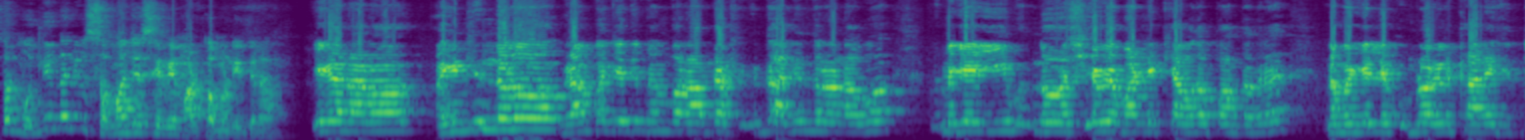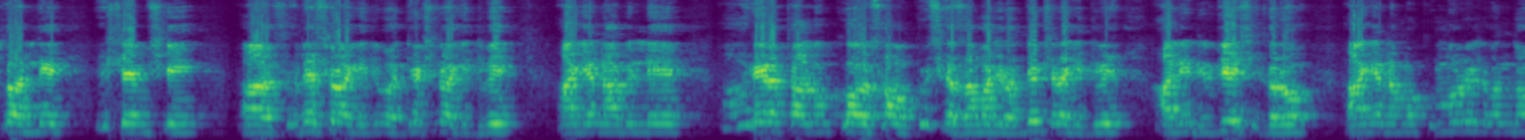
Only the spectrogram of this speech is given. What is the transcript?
ಸರ್ ಮೊದಲಿಂದ ನೀವು ಸಮಾಜ ಸೇವೆ ಮಾಡ್ಕೊಂಡ್ಬಂದಿದ್ದೀರಾ ಈಗ ನಾನು ಹಿಂದಿಂದಲೂ ಗ್ರಾಮ ಪಂಚಾಯತಿ ಮೆಂಬರ್ ಅಧ್ಯಕ್ಷರಿಂದ ಅಲ್ಲಿಂದಲೂ ನಾವು ನಮಗೆ ಈ ಒಂದು ಸೇವೆ ಮಾಡ್ಲಿಕ್ಕೆ ಯಾವುದಪ್ಪ ಅಂತಂದ್ರೆ ನಮಗೆ ಇಲ್ಲಿ ಕುಂಬ್ಳೂರಲ್ಲಿ ಕಾಲೇಜ್ ಇತ್ತು ಅಲ್ಲಿ ಎಸ್ ಎಂ ಸಿ ಸದಸ್ಯರಾಗಿದ್ವಿ, ಅಧ್ಯಕ್ಷರಾಗಿದ್ವಿ. ಹಾಗೆ ನಾವಿಲ್ಲಿ ಹರಿಹರ ತಾಲೂಕು ಸಮ ಕೃಷಿಕ ಸಮಾಜದ ಅಧ್ಯಕ್ಷರಾಗಿದ್ವಿ. ಅಲ್ಲಿ ನಿರ್ದೇಶಕರು, ಹಾಗೆ ನಮ್ಮ ಕುಮ್ಮೂರಲ್ಲಿ ಒಂದು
